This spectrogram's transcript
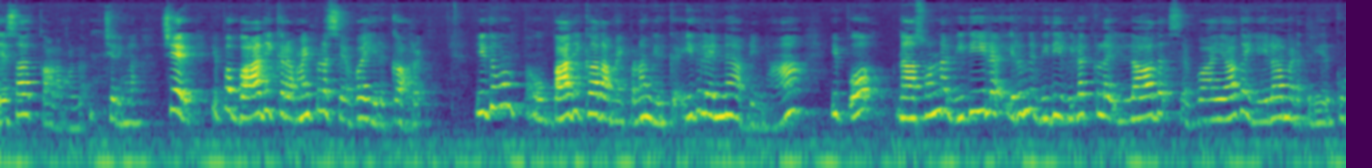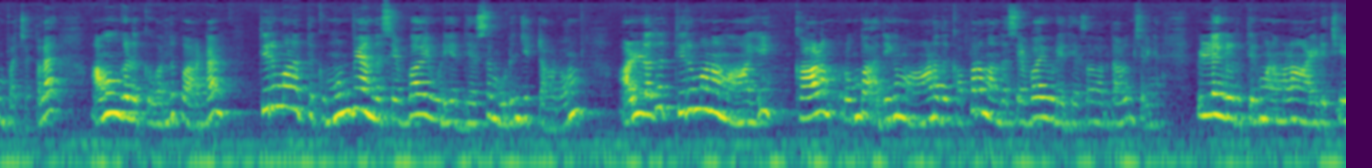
திசா காலங்களில். சரிங்களா? சரி இப்போ பாதிக்கிற அமைப்பில் செவ்வாய் இருக்காரு. இதுவும் பாதிக்காத அமைப்பெல்லாம் இருக்குது இதில் என்ன அப்படின்னா இப்போ நான் சொன்ன விதியில இருந்து விதி விலக்குல இல்லாத செவ்வாயாக ஏழாம் இடத்துல இருக்கும் பட்சத்தில் அவங்களுக்கு வந்து பாருங்க திருமணத்துக்கு முன்பே அந்த செவ்வாயுடைய திசை முடிஞ்சிட்டாலும் அல்லது திருமணம் ஆகி காலம் ரொம்ப அதிகம் ஆனதுக்கு அப்புறம் அந்த செவ்வாயுடைய திசை வந்தாலும் சரிங்க. பிள்ளைங்களுக்கு திருமணமெல்லாம் ஆயிடுச்சு.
